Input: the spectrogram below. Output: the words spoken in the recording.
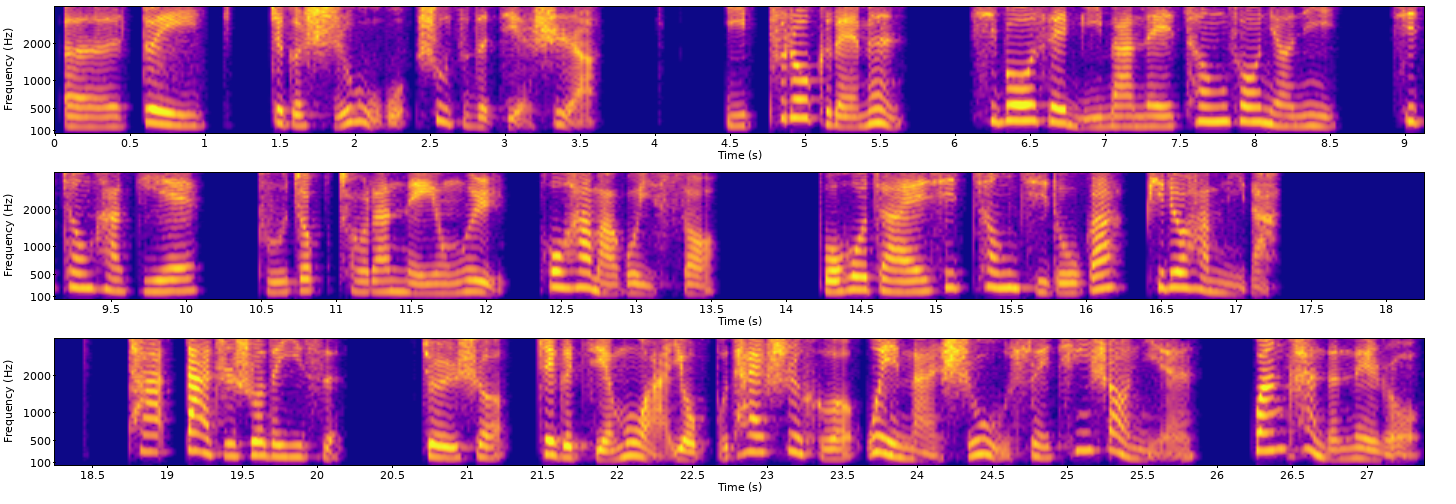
呃，对这个十五数字的解释啊。이프로그램은십오세미만의청소년이시청하기에부적절한내용을포함하고있어 보호자의시청지도가필요합니다他大致说的意思就是说，这个节目啊有不太适合未满十五岁青少年观看的内容，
